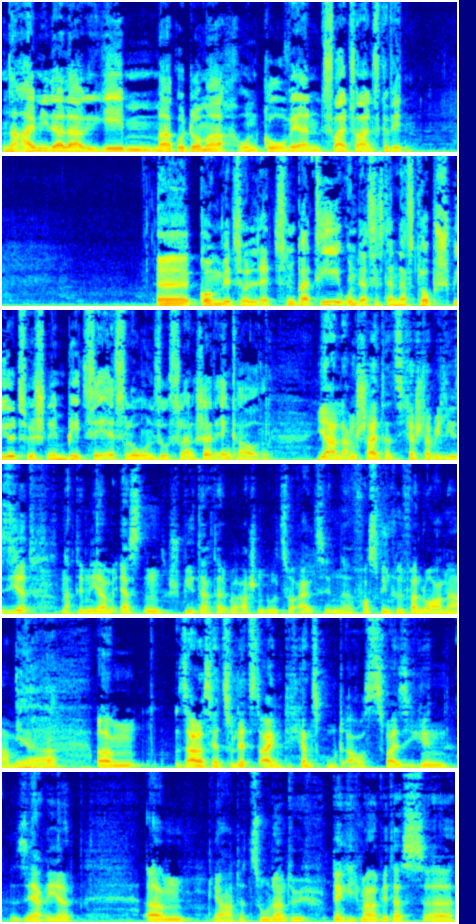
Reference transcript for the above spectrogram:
eine Heimniederlage geben. Marco Domach und Co. werden 2 zu 1 gewinnen. Äh, kommen wir zur letzten Partie und das ist dann das Topspiel zwischen dem BC Eslo und SUS Langscheid-Enkhausen. Ja, Langscheid hat sich ja stabilisiert, nachdem die am ersten Spieltag da überraschend 0 zu 1 in äh, Vosswinkel verloren haben. Ja. Ähm, sah das ja zuletzt eigentlich ganz gut aus. Zwei Siege in Serie. Ähm, ja, dazu natürlich, denke ich mal, wird das, äh,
